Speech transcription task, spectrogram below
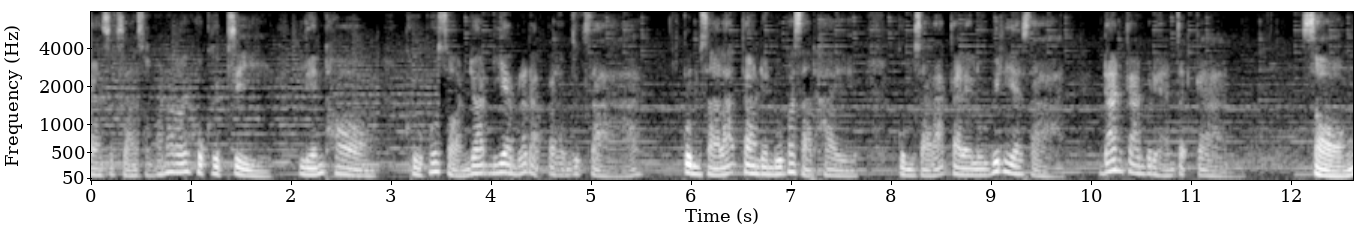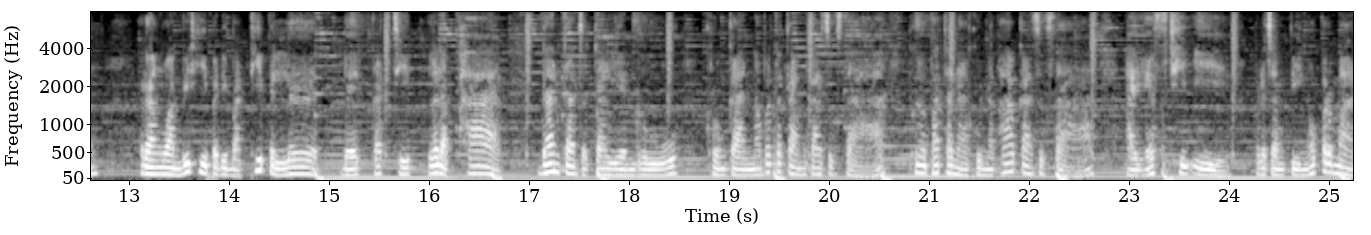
การศึกษา 2564 เหรียญทอง ครูผู้สอนยอดเยี่ยมระดับประถมศึกษา กลุ่มสาระการเรียนรู้ภาษาไทย กลุ่มสาระการเรียนรู้วิทยาศาสตร์ ด้านการบริหารจัดการ 2. รางวัลวิธีปฏิบัติที่เป็นเลิศ Best Practice ระดับภาค ด้านการจัดการเรียนรู้ โครงการนวัตกรรมการศึกษา เพื่อพัฒนาคุณภาพการศึกษา IFTE ประจำปีงบประมาณ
